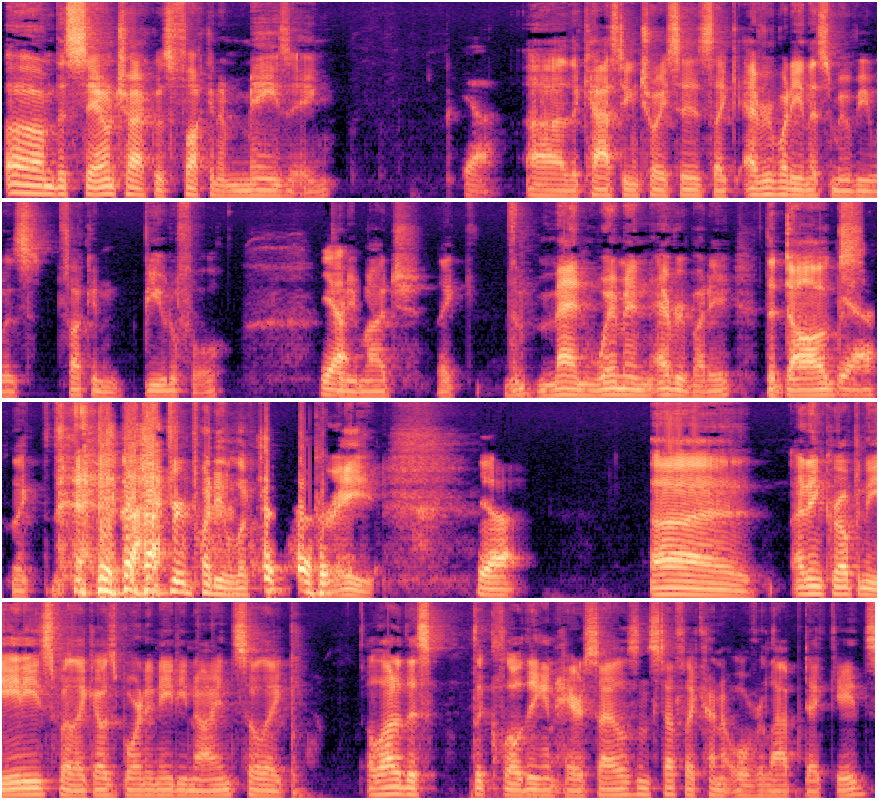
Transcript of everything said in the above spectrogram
Um, the soundtrack was fucking amazing. Yeah. Uh, the casting choices, like everybody in this movie was fucking beautiful. Yeah. Pretty much, like the men, women, everybody, the dogs, Yeah. like everybody looked great. Yeah. Uh, I didn't grow up in the '80s, but like I was born in '89, so like a lot of this, the clothing and hairstyles and stuff, like kind of overlap decades.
